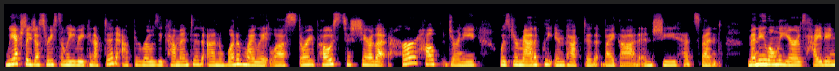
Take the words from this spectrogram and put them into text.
we actually just recently reconnected after Rosie commented on one of my weight loss story posts to share that her health journey was dramatically impacted by God. And she had spent many lonely years hiding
